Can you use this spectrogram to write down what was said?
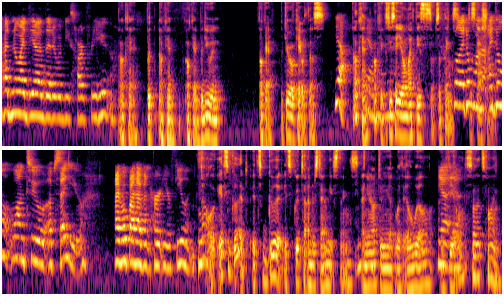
had no idea that it would be hard for you. Okay, but okay, okay, but you and okay, but you're okay with this. Yeah. Okay, Yeah. okay, because you say you don't like these sorts of things. Well, I don't want. I don't want to upset you. I hope I haven't hurt your feelings. No, it's good. It's good. It's good to understand these things, and you're not doing it with ill will. Yeah, I feel yeah. so. That's fine.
